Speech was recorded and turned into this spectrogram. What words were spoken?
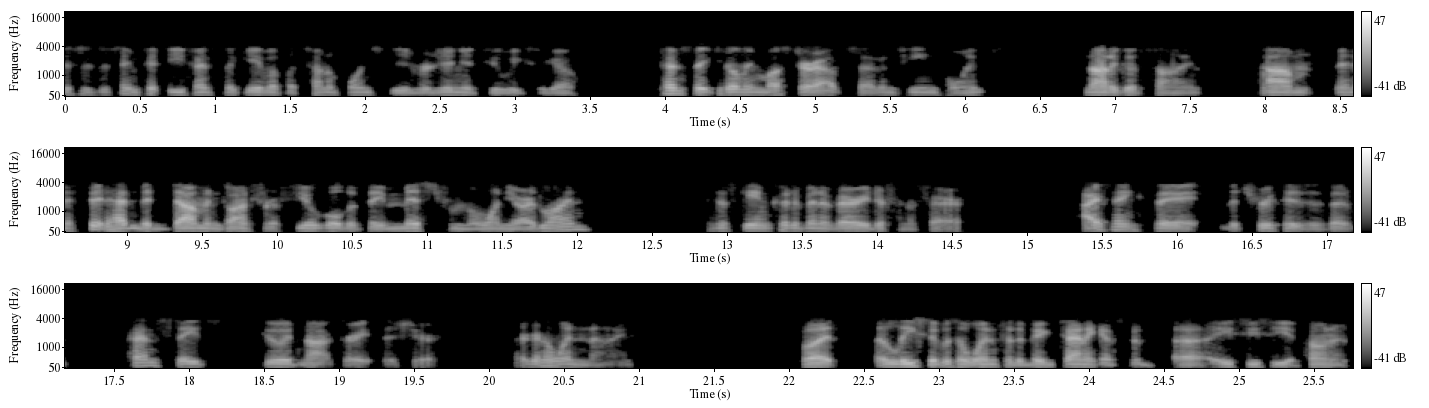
this is the same Pitt defense that gave up a ton of points to Virginia two weeks ago. Penn State could only muster out 17 points. Not a good sign. Um, and if Pitt hadn't been dumb and gone for a field goal that they missed from the one yard line, this game could have been a very different affair. I think the the truth is is that Penn State's good, not great this year. They're going to win nine, but at least it was a win for the Big Ten against the uh, ACC opponent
